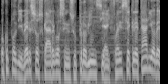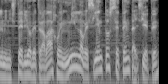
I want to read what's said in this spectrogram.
ocupó diversos cargos en su provincia y fue secretario del Ministerio de Trabajo en 1977,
